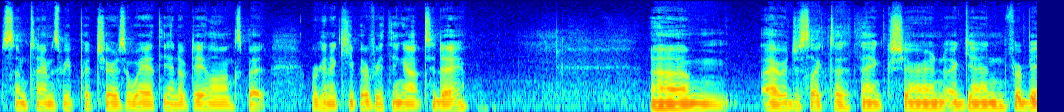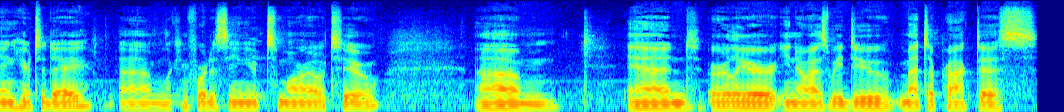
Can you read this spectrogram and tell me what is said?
Sometimes we put chairs away at the end of day longs, but we're going to keep everything out today. Um, I would just like to thank Sharon again for being here today. Um, looking forward to seeing you tomorrow too. Um, and earlier, you know, as we do metta practice,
